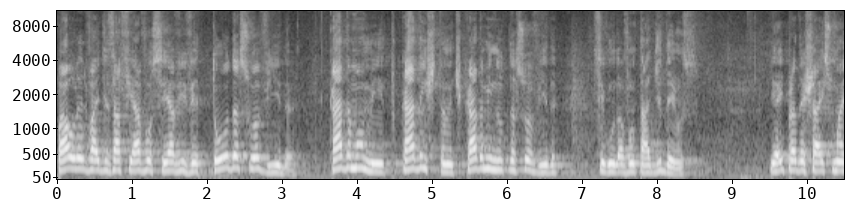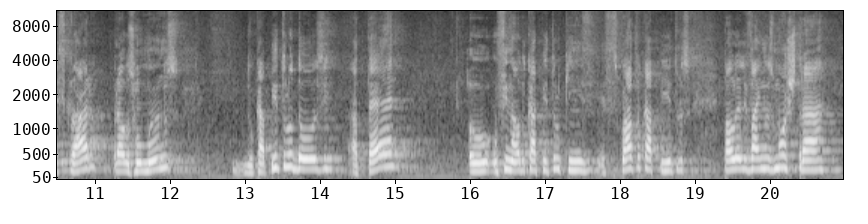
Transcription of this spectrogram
Paulo ele vai desafiar você a viver toda a sua vida, cada momento, cada instante, cada minuto da sua vida, segundo a vontade de Deus. E aí, para deixar isso mais claro para os romanos, do capítulo 12 até o, o, final do capítulo 15, esses quatro capítulos, Paulo ele vai nos mostrar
